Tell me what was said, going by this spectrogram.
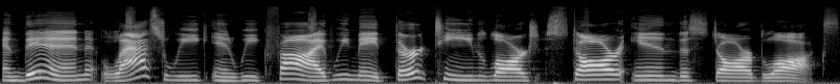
And then last week in week five, we made 13 large star in the star blocks.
